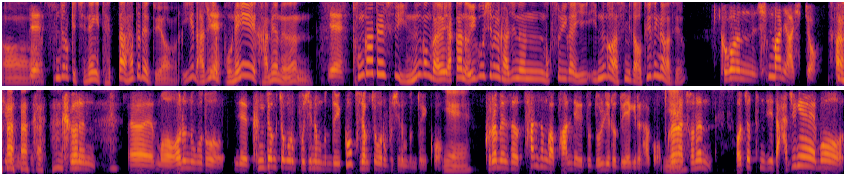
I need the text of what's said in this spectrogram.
어, 예. 순조롭게 진행이 됐다 하더라도요. 이게 나중에 예. 본회의에 가면은 예. 통과될 수 있는 건가요? 약간 의구심을 가지는 목소리가 이, 있는 것 같습니다. 어떻게 생각하세요? 그거는 신만이 아시죠. 사실은 그거는 어, 뭐 어느 누구도 이제 긍정적으로 보시는 분도 있고 부정적으로 보시는 분도 있고. 예. 그러면서 찬성과 반대도 논리로도 얘기를 하고. 그러나 예. 저는 어쨌든지 나중에 뭐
